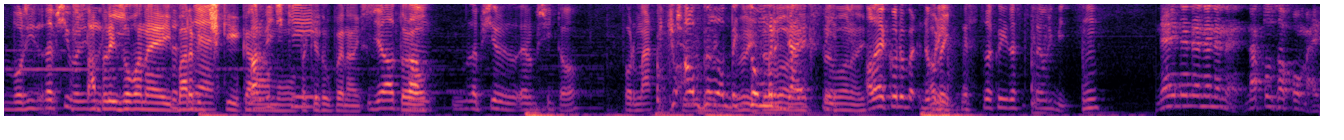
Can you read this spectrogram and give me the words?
voříz, lepší voříznutí. Stabilizovaný, Přesně, barvičky, kámo, barvičky, tak je to úplně nice. Udělat to tam lepší, lepší to. Formát. Čo, ale bylo by to mrda, jak nice. Ale jako dobrý, dobrý. Mně se to takovýhle se líbí. Ne, ne, ne, ne, ne, ne, na to zapomeň.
